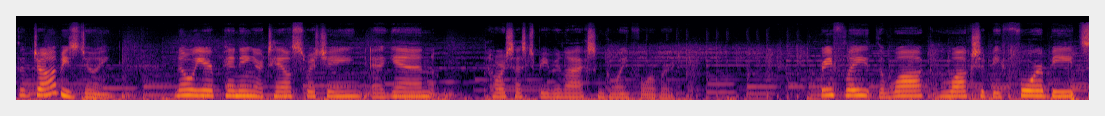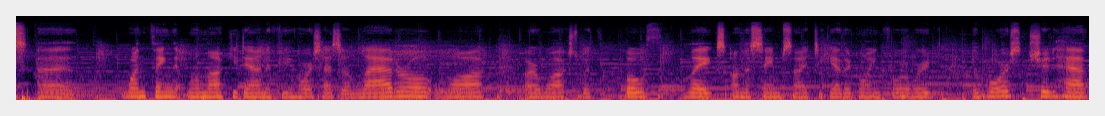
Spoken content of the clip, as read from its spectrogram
the job he's doing. No ear pinning or tail switching. Again, horse has to be relaxed and going forward. Briefly, the walk. The walk should be four beats. Uh, one thing that will knock you down if your horse has a lateral walk or walks with both legs on the same side together going forward. The horse should have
